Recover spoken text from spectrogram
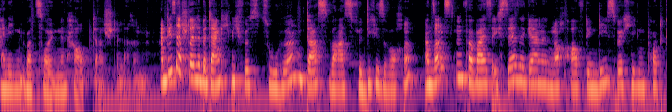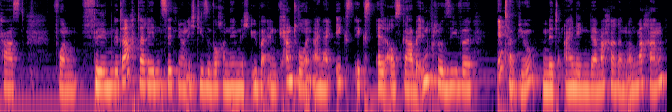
einigen überzeugenden Hauptdarstellerinnen. An dieser Stelle bedanke ich mich fürs Zuhören. Das war's für diese Woche. Ansonsten verweise ich sehr, sehr gerne noch auf den dieswöchigen Podcast von Film gedacht. Da reden Sydney und ich diese Woche nämlich über Encanto in einer XXL-Ausgabe inklusive Interview mit einigen der Macherinnen und Machern.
